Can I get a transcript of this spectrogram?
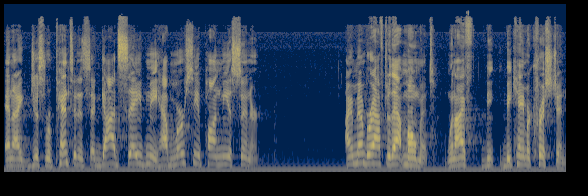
and I just repented and said, God, save me. Have mercy upon me, a sinner. I remember after that moment when I be- became a Christian,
